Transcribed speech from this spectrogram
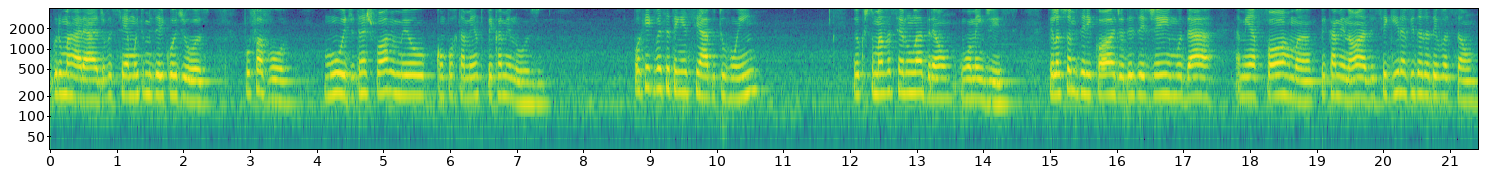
Guru Maharaj, você é muito misericordioso. Por favor, mude, transforme o meu comportamento pecaminoso. Por que, que você tem esse hábito ruim? Eu costumava ser um ladrão, o homem disse. Pela sua misericórdia, eu desejei mudar a minha forma pecaminosa e seguir a vida da devoção.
